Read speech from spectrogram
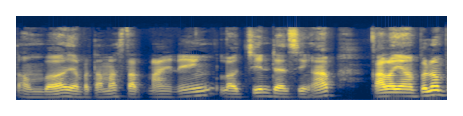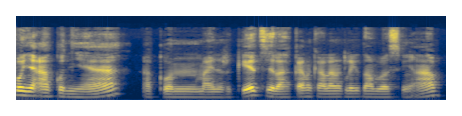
tombol. Yang pertama start mining login dan sign up. Kalau yang belum punya akunnya akun MinerGate silahkan kalian klik tombol sign up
